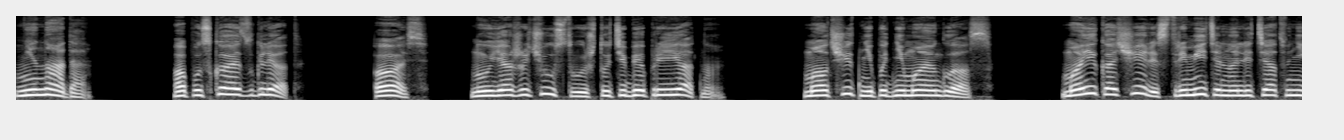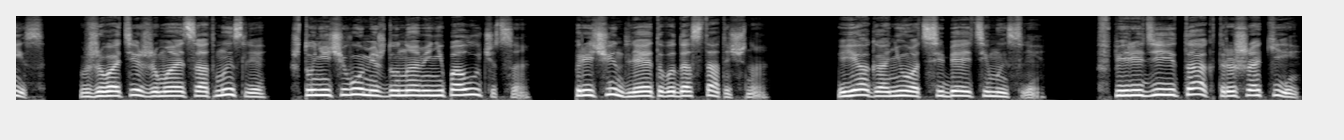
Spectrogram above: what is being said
Не надо. Опускает взгляд. Ась, «Ну я же чувствую, что тебе приятно». Молчит, не поднимая глаз. Мои качели стремительно летят вниз. В животе сжимается от мысли, что ничего между нами не получится. Причин для этого достаточно. Я гоню от себя эти мысли. Впереди и так трошаки.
